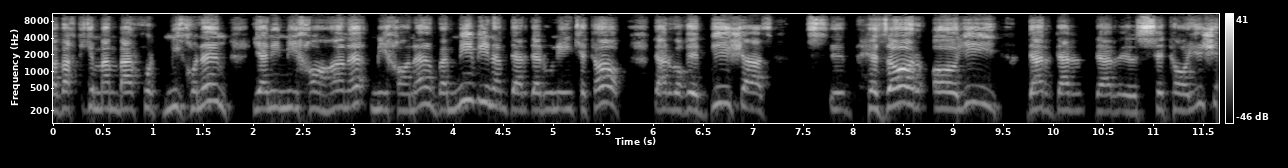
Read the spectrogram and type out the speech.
و وقتی که من برخورد می‌کنم یعنی می‌خوانم و می‌بینم در درون این کتاب در واقع بیش از هزار آیی در, در, در ستایش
